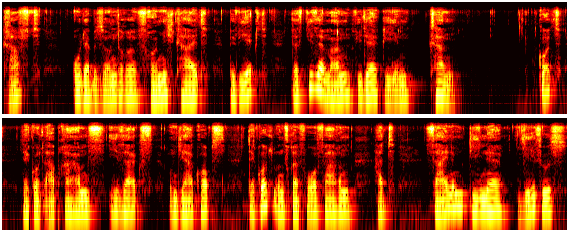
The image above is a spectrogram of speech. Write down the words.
Kraft oder besondere Frömmigkeit bewirkt, dass dieser Mann wieder gehen kann. Gott, der Gott Abrahams, Isaaks und Jakobs, der Gott unserer Vorfahren, hat seinem Diener Jesus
